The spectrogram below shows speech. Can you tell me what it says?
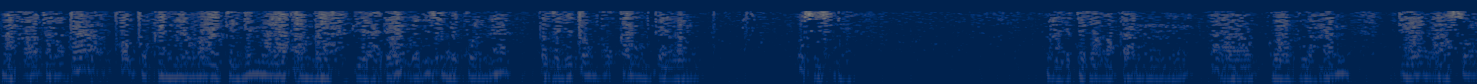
Nah kalau ternyata kok bukannya malah dingin malah tambah diare jadi sebetulnya terjadi tumpukan di dalam ususnya nah ketika makan uh, buah-buahan dia langsung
